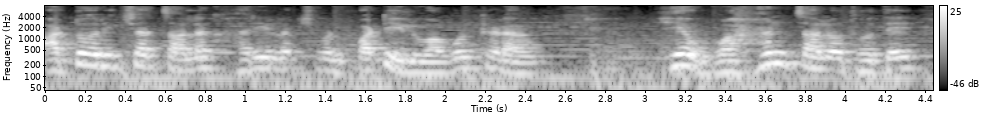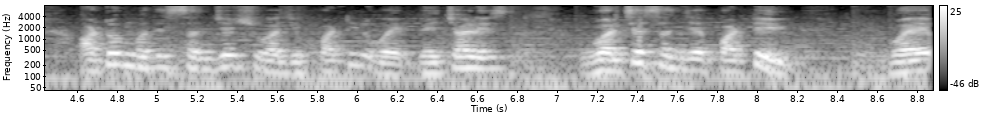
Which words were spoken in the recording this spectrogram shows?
ऑटो रिक्षा चालक हरी लक्ष्मण पाटील वागुळखेडा हे वाहन चालवत होते. ऑटोमध्ये संजय शिवाजी पाटील वय बेचाळीस वरचे संजय पाटील वय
